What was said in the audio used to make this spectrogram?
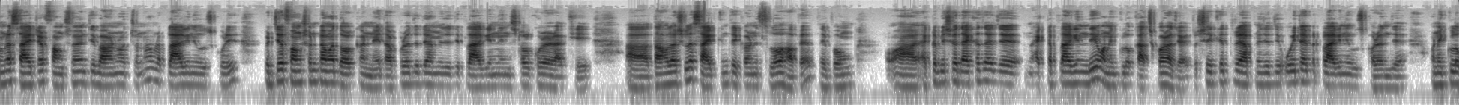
আমরা সাইটের ফাংশনালিটি বাড়ানোর জন্য আমরা প্লাগ ইন ইউজ করি। বাট যে ফাংশনটা আমার দরকার নেই তারপরে যদি আমি যদি প্লাগ ইন ইনস্টল করে রাখি তাহলে আসলে সাইট কিন্তু এই কারণে স্লো হবে এবং একটা বিষয় দেখা যায় যে একটা প্লাগ ইন দিয়ে অনেকগুলো কাজ করা যায়। তো সেই ক্ষেত্রে আপনি যদি ওই টাইপের প্লাগ ইন ইউজ করেন যে অনেকগুলো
